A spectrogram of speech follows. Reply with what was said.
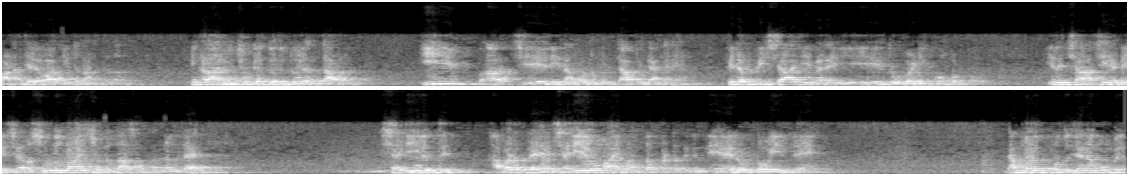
പണം ചെലവാക്കിയിട്ട് നടക്കുന്നത്? നിങ്ങൾ ആലോചിച്ചു എന്തൊരു ദുരന്താണ്? ഈ ചേരി അങ്ങോട്ട് വിട്ടാ പിന്നെ അങ്ങനെയാണ് പിന്നെ പിശാജി വരെ ഏത് വഴിക്കും കൊണ്ടുപോകും. ഇത് ചർച്ച ചെയ്യേണ്ട? റസൂലുള്ളാഹി സ്വല്ലല്ലാഹു തങ്ങളുടെ ശരീരത്തിൽ അവിടുത്തെ ശരീരവുമായി ബന്ധപ്പെട്ടതിന് നേലുണ്ടോ ഇല്ലേ? നമ്മൾ പൊതുജന മുമ്പിൽ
